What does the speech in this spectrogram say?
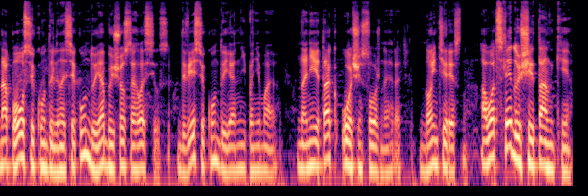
На полсекунды или на секунду я бы еще согласился. 2 секунды я не понимаю. На ней и так очень сложно играть, но интересно. А вот следующие танки,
